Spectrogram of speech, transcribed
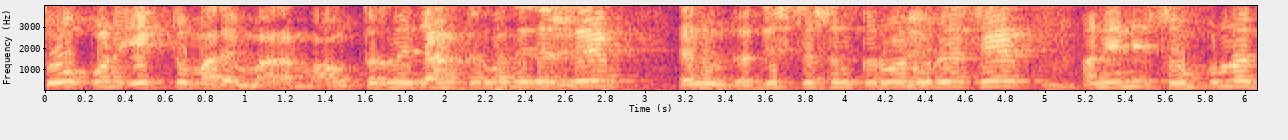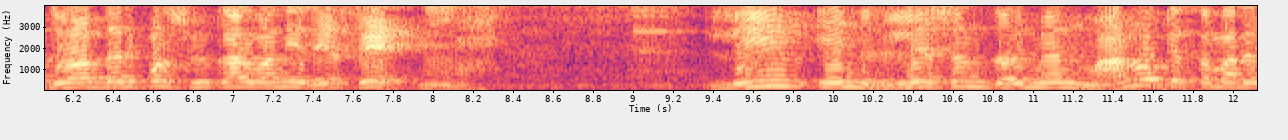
તો પણ એક તો મારે મારા માવતરને જાણ કરવાની રહેશે એનું રજીસ્ટ્રેશન કરવાનું રહેશે અને એની સંપૂર્ણ જવાબદારી પણ સ્વીકારવાની રહેશે. લિવ ઇન રિલેશન દરમિયાન માનો કે તમારે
